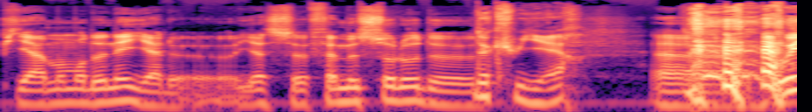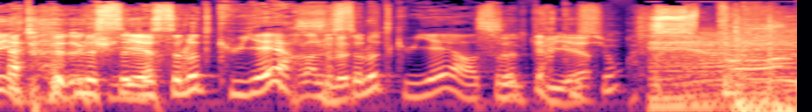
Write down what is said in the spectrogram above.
Puis à un moment donné, il y a, le, il y a ce fameux solo de. De cuillère. euh, oui, de, de le, cuillère. le solo de cuillère, le Solo- de cuillère, solo de de cuillère. percussion. Speak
